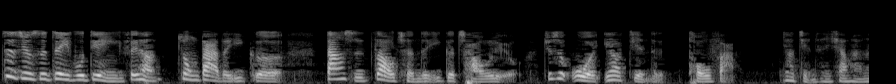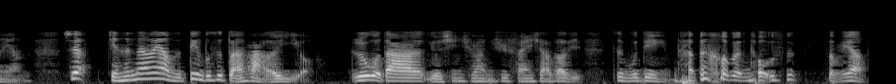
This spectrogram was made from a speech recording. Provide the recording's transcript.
这就是这一部电影非常重大的一个。当时造成的一个潮流，就是我要剪的头发要剪成像他那样子，所以剪成他那样子，并不是短发而已哦。如果大家有兴趣的话，你去翻一下，到底这部电影它的后半头是怎么样？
